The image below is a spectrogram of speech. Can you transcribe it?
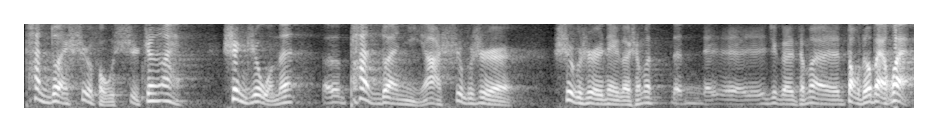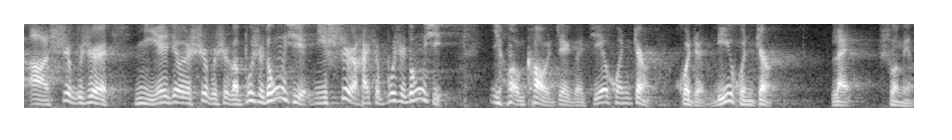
判断是否是真爱，甚至我们呃判断你啊是不是。是不是那个什么呃呃这个怎么道德败坏啊？是不是你就是不是个不是东西？你是还是不是东西？要靠这个结婚证或者离婚证来说明。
